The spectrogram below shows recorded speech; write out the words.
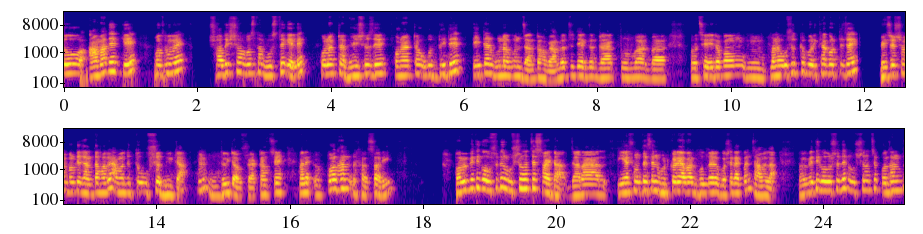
তো আমাদেরকে প্রথমে সদৃশ্য অবস্থা বুঝতে গেলে কোনো একটা ভেষজের, কোনো একটা উদ্ভিদের এটার গুণাগুণ জানতে হবে। আমরা যদি একজন ড্রাগ প্রুভার বা হচ্ছে এরকম মানে ওষুধকে পরীক্ষা করতে যাই, ভেষজ সম্পর্কে জানতে হবে। আমাদের তো উৎস দুইটা, হুম, দুইটা উৎস একটা হচ্ছে মানে প্রধান সরি হোমিওপ্যাথিক ঔষধের উৎস হচ্ছে ছয়টা। যারা ইয়া শুনতেছেন, হুট করে আবার ভুল ধরে বসে থাকবেন, ঝামেলা। হোমিওপ্যাথিক ঔষধের উৎস হচ্ছে প্রধানত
